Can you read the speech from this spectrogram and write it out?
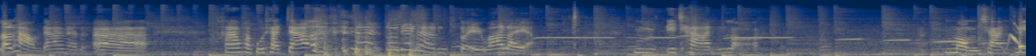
เราถามได้ไหมอ่าข้าพระพุทธเจ้าไม่ใช่ต้องเรียกแทนตัวเองว่าอะไรอะดิฉันเหรอ หม่อมฉันดิ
